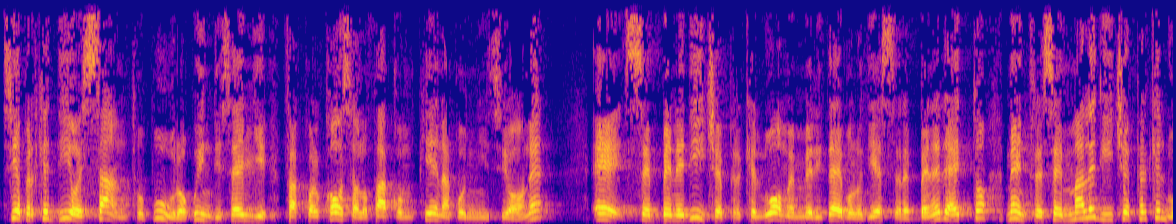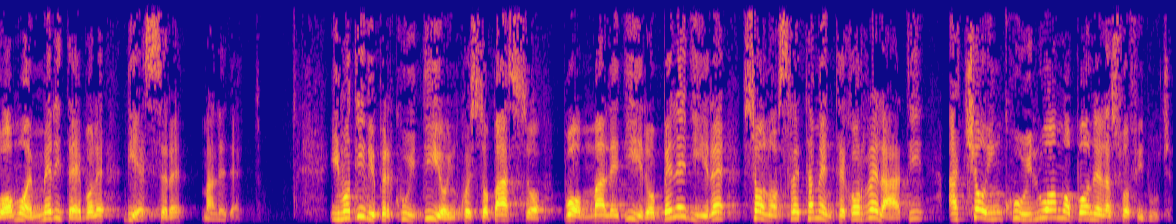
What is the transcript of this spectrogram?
sia perché Dio è santo, puro, quindi se Egli fa qualcosa lo fa con piena cognizione e se benedice perché l'uomo è meritevole di essere benedetto, mentre se maledice perché l'uomo è meritevole di essere maledetto. I motivi per cui Dio in questo passo può maledire o benedire sono strettamente correlati a ciò in cui l'uomo pone la sua fiducia.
